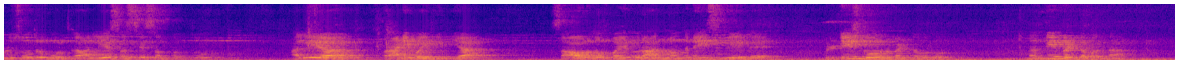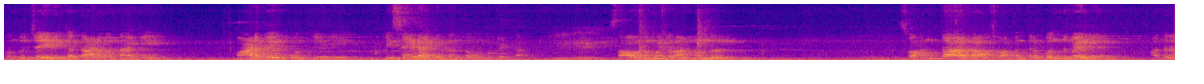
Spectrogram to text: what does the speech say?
ಉಳಿಸೋದ್ರ ಮೂಲಕ ಅಲ್ಲಿಯ ಸಸ್ಯ ಸಂಪತ್ತು, ಅಲ್ಲಿಯ ಪ್ರಾಣಿ ವೈವಿಧ್ಯ. ಸಾವಿರದ ಒಂಬೈನೂರ ಹನ್ನೊಂದನೇ ಇಸ್ವಿಯಲ್ಲೇ ಬ್ರಿಟಿಷ್ ಗೌರ್ಮೆಂಟ್ ಅವರು ನಂದಿ ಬೆಟ್ಟವನ್ನು ಒಂದು ಜೈವಿಕ ತಾಣವನ್ನಾಗಿ ಮಾಡಬೇಕು ಅಂತೇಳಿ ಡಿಸೈಡ್ ಆಗಿದ್ದಂಥ ಒಂದು ಬೆಟ್ಟ. ಸಾವಿರದ ಒಂಬೈನೂರ ಹನ್ನೊಂದರಲ್ಲಿ ಸೊ ಅಂತ ನಾವು ಸ್ವಾತಂತ್ರ್ಯ ಬಂದ ಮೇಲೆ ಅದರ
